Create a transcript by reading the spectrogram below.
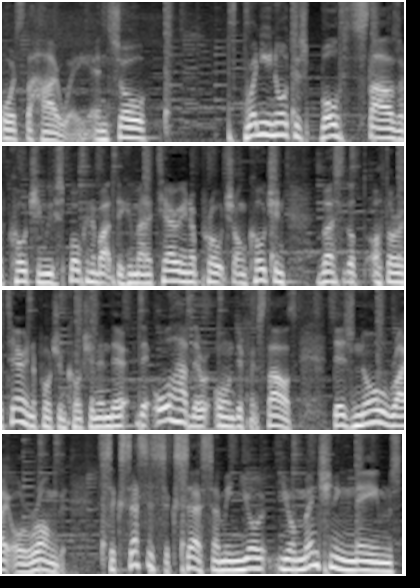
or it's the highway. And so when you notice both styles of coaching, we've spoken about the humanitarian approach on coaching versus the authoritarian approach on coaching, and they they all have their own different styles. There's no right or wrong. Success is success. I mean, you're you're mentioning names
